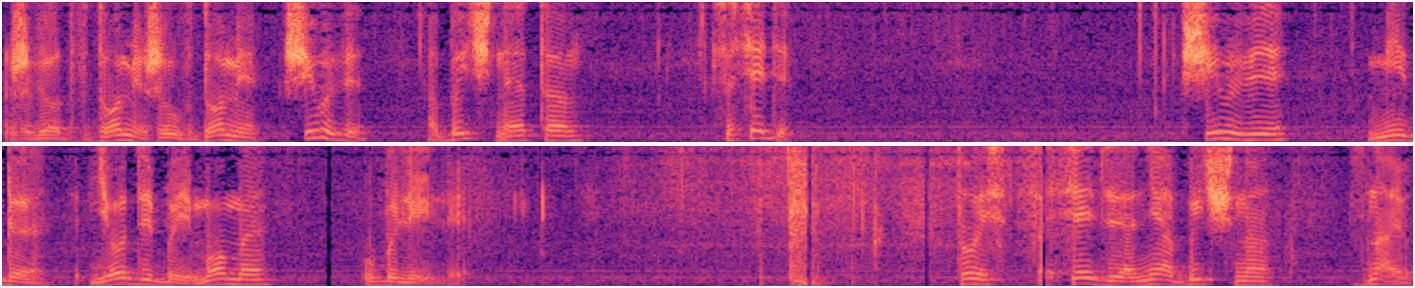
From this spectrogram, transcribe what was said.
живет в доме, жил в доме Шивове, обычно это соседи. Шивове, Мида, Йоди, Беймоме, Убылили. То есть соседи, они обычно знают,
